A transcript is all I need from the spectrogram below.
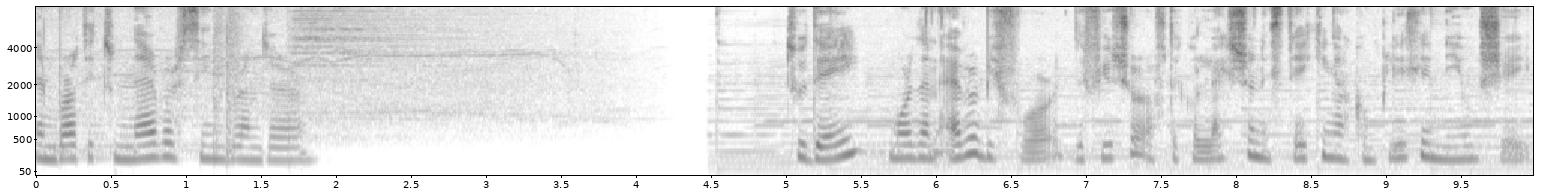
and brought it to never-seen grandeur. Today, more than ever before, the future of the collection is taking a completely new shape.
